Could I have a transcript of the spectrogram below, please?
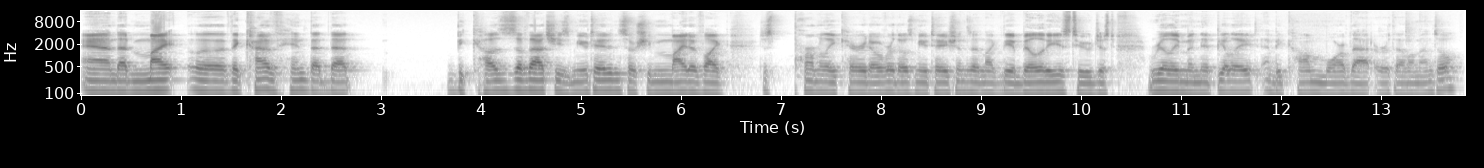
and that might uh, they kind of hint that that because of that she's mutated, so she might have like just permanently carried over those mutations and like the abilities to just really manipulate and become more of that earth elemental.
